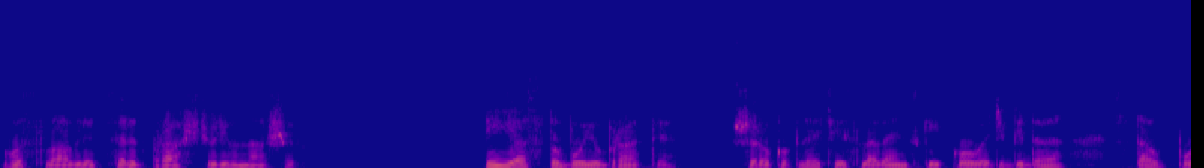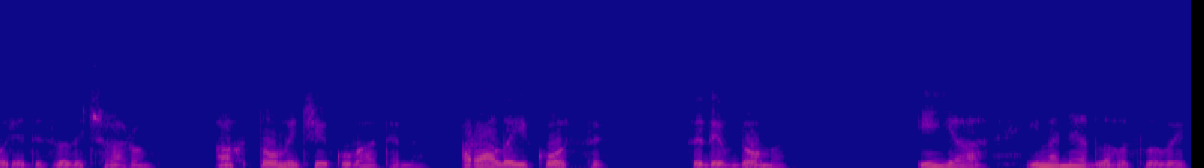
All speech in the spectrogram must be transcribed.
вославлять серед пращурів наших. І я з тобою, брате, широкоплечий славенський ковач біда став поряд із величаром. А хто мечі куватиме? Рало і коси. Сиди вдома. І я, і мене благослови,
